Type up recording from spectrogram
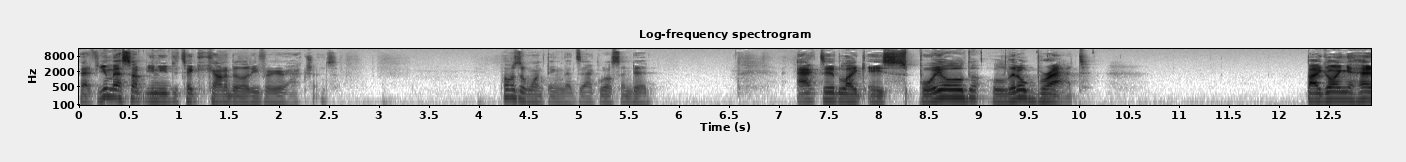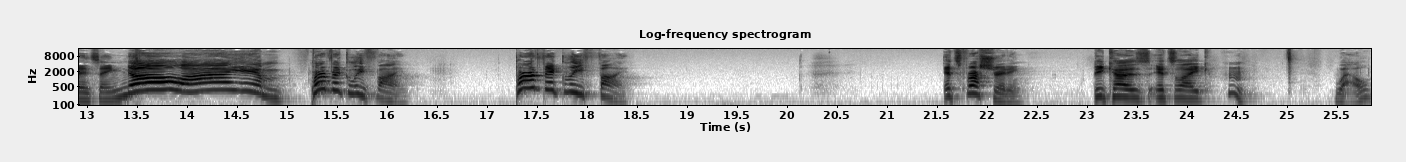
that if you mess up, you need to take accountability for your actions. What was the one thing that Zach Wilson did? Acted like a spoiled little brat by going ahead and saying, No, I am perfectly fine. Perfectly fine it's frustrating because it's like, hmm, well,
